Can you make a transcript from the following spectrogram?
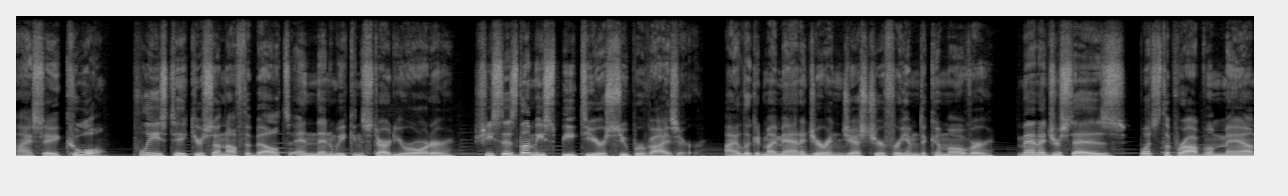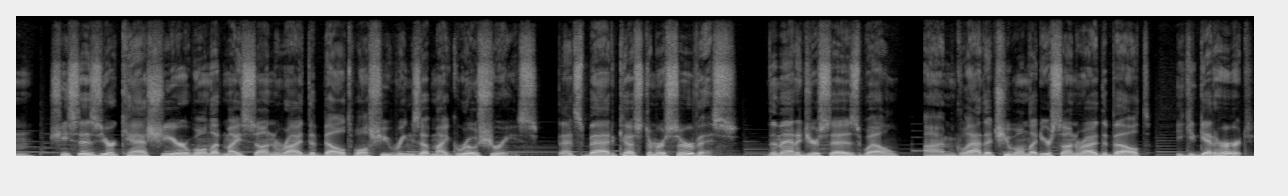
I say, cool. Please take your son off the belt and then we can start your order. She says, let me speak to your supervisor. I look at my manager and gesture for him to come over. Manager says, What's the problem, ma'am? She says your cashier won't let my son ride the belt while she rings up my groceries. That's bad customer service. The manager says, Well, I'm glad that she won't let your son ride the belt. He could get hurt,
